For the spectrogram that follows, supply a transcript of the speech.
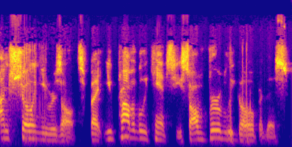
I'm showing you results, but you probably can't see. So I'll verbally go over this.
